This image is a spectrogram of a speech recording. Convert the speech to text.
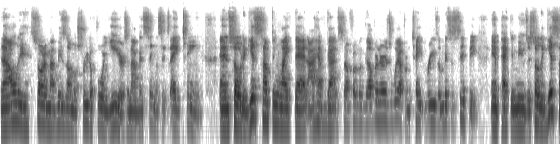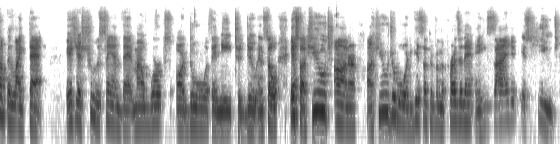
And I only started my business almost three to four years, and I've been singing since 18. And so to get something like that, I have gotten stuff from the governor as well, from Tate Reeves of Mississippi, impacting music. So to get something like that, it's just truly saying that my works are doing what they need to do. And so it's a huge honor, a huge award to get something from the president and he signed it. It's huge.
